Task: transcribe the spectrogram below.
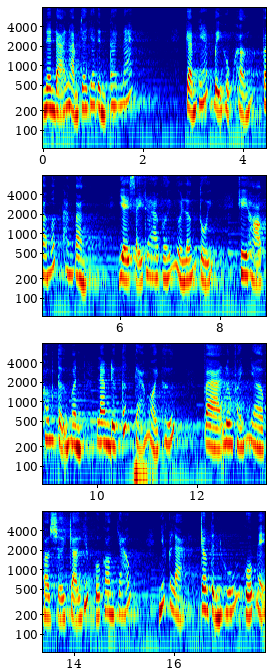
nên đã làm cho gia đình tan nát. Cảm giác bị hụt hẫng và mất thăng bằng, dễ xảy ra với người lớn tuổi khi họ không tự mình làm được tất cả mọi thứ và luôn phải nhờ vào sự trợ giúp của con cháu, nhất là trong tình huống của mẹ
